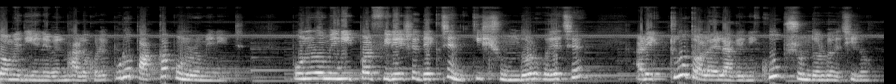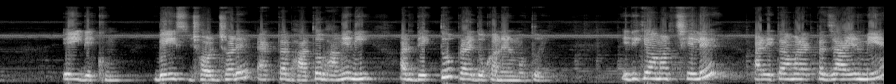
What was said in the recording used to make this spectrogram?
দমে দিয়ে নেবেন ভালো করে, পুরো পাক্কা পনেরো মিনিট। পনেরো মিনিট পর ফিরে এসে দেখছেন কি সুন্দর হয়েছে, আর একটুও তলায় লাগেনি, খুব সুন্দর হয়েছিল। এই দেখুন, বেশ ঝরঝরে একটা ভাতও ভাঙেনি, আর দেখতেও প্রায় দোকানের মতোই। এদিকে আমার ছেলে আর এটা আমার একটা জায়ের মেয়ে,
